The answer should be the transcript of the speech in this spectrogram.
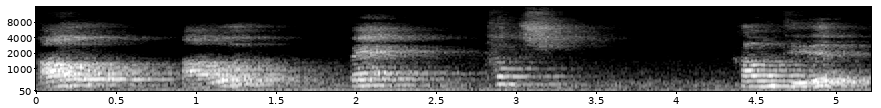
아웃 아웃 백 터치. 카운트. 1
